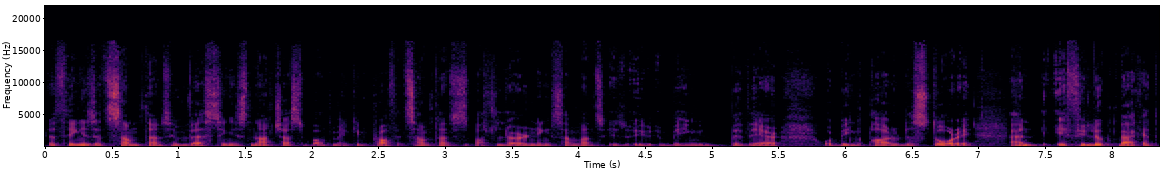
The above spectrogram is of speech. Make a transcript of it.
The thing is that sometimes investing is not just about making profit. Sometimes it's about learning. Sometimes it's being there or being part of the story. And if you look back at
